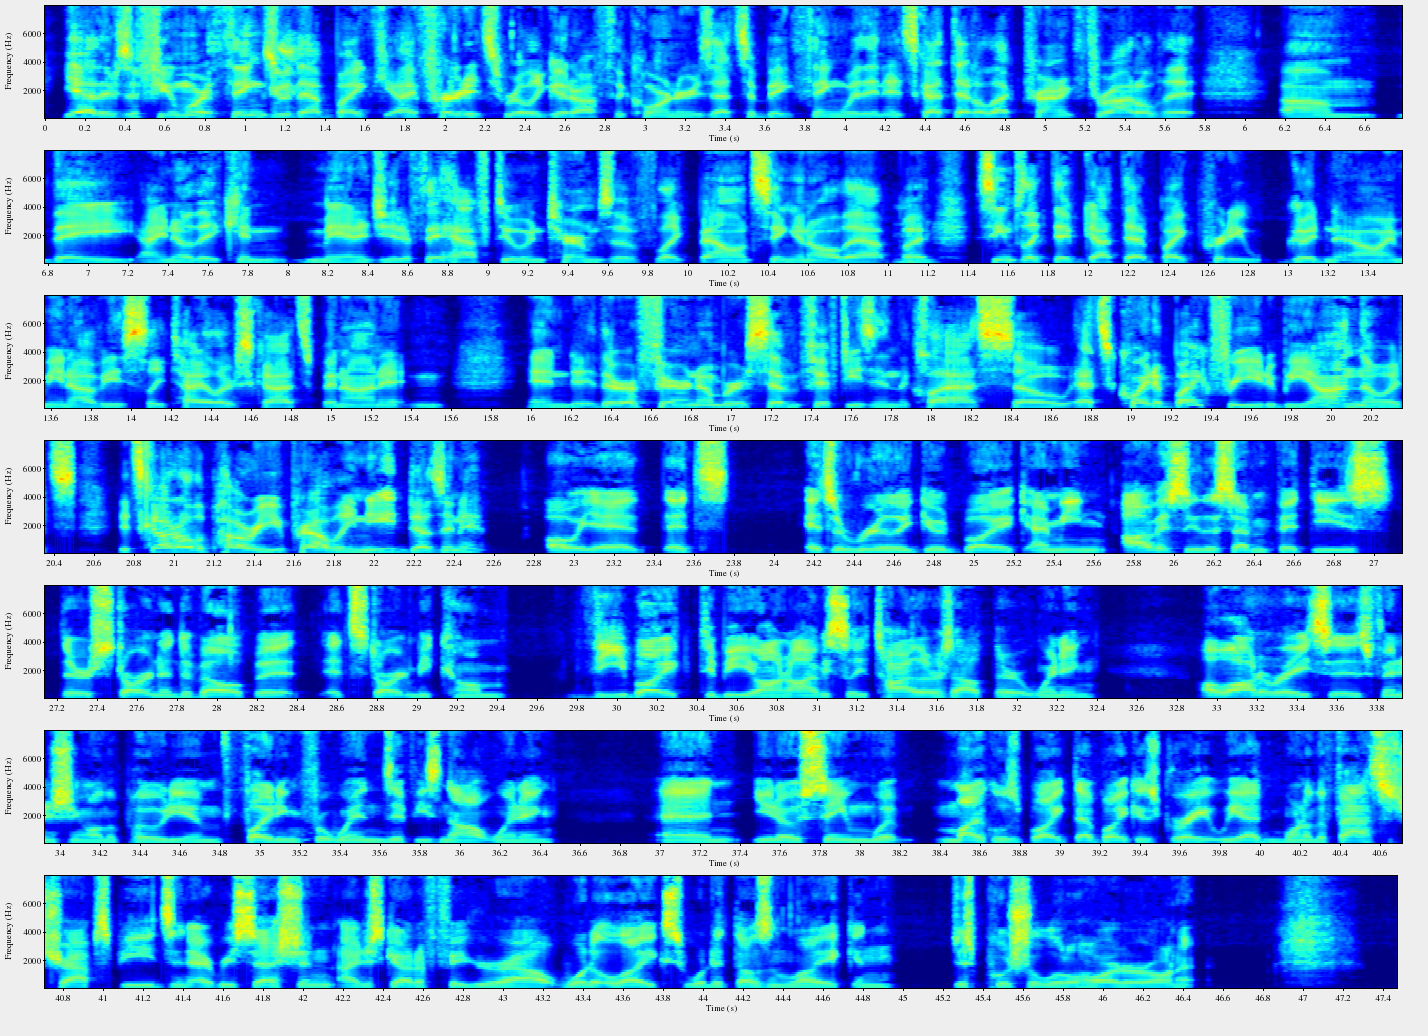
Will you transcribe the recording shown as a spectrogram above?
Yeah, there's a few more things with that bike. I've heard it's really good off the corners. That's a big thing with it. And it's got that electronic throttle that um, they, I know they can manage it if they have to in terms of like balancing and all that. But it seems like they've got that bike pretty good now. I mean, obviously Tyler Scott's been on it, and and there are a fair number of 750s in the class. So that's quite a bike for you to be on, though. It's it's got all the power you probably need, doesn't it? Oh yeah, it's it's a really good bike. I mean, obviously the 750s they're starting to develop it. It's starting to become the bike to be on. Obviously Tyler's out there winning a lot of races, finishing on the podium, fighting for wins if he's not winning. And you know, same with Michael's bike. That bike is great. We had one of the fastest trap speeds in every session. I just got to figure out what it likes, what it doesn't like, and just push a little harder on it.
